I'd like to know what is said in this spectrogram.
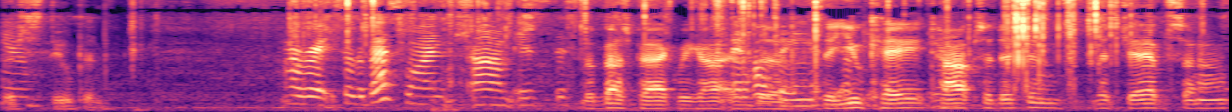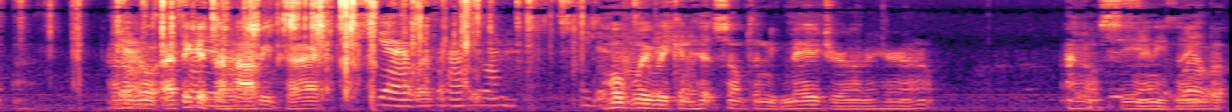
They're yeah. stupid. All right, so the best one um, is this. The best pack we got is the, the the UK yeah. Topps edition that Jab sent out. I Yeah, don't know. I think it's a excited about hobby pack. Yeah, it was a hobby one. Hopefully we can hit something major out of here. I don't. I don't This- see anything, well- but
